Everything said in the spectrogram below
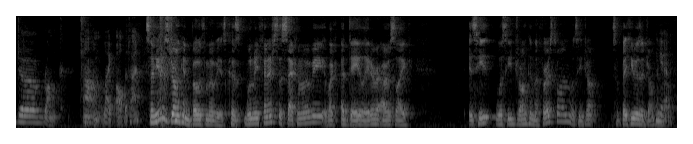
drunk, um, like all the time. So he was drunk in both movies because when we finished the second movie, like a day later, I was like, "Is he? Was he drunk in the first one? Was he drunk?" So, but he was a drunk in Yeah. both.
